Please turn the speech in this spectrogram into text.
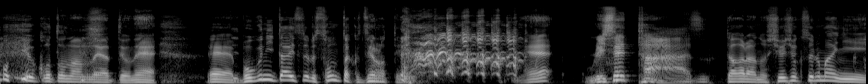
どういうことなんだよっていうね、えー、僕に対する忖度ゼロっていう。ね。リセッターズ。だからあの就職する前に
